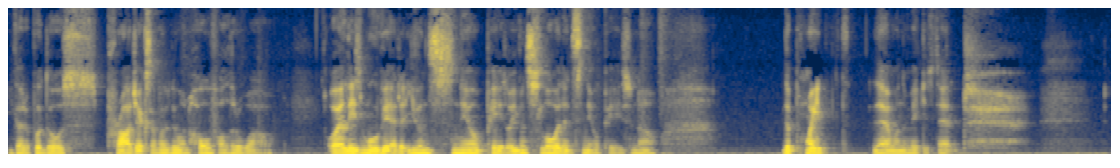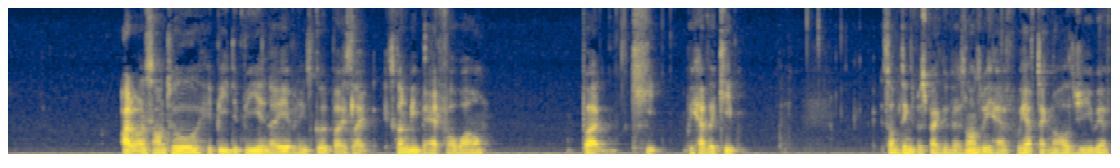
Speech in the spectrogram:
you gotta put those projects I'm gonna do on hold for a little while. Or at least move it at an even snail pace or even slower than snail pace now the point that I want to make is that I don't want to sound too hippy dippy and like everything's good, but it's like it's gonna be bad for a while. But keep we have to keep something's perspective as long as we have we have technology, we have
